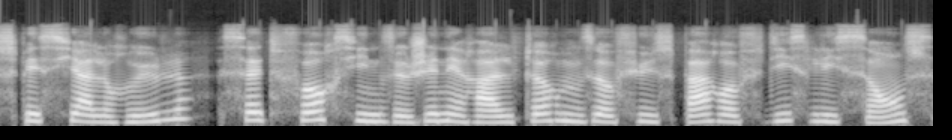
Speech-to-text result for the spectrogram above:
Special rule, set forth in the general terms of use part of this license,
